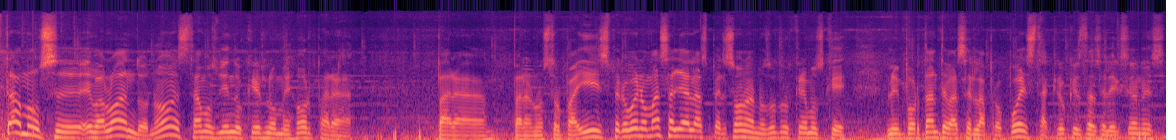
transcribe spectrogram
Estamos eh, evaluando, ¿no? Estamos viendo qué es lo mejor para, para, para, nuestro país. Pero bueno, más allá de las personas, nosotros creemos que lo importante va a ser la propuesta. Creo que estas elecciones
